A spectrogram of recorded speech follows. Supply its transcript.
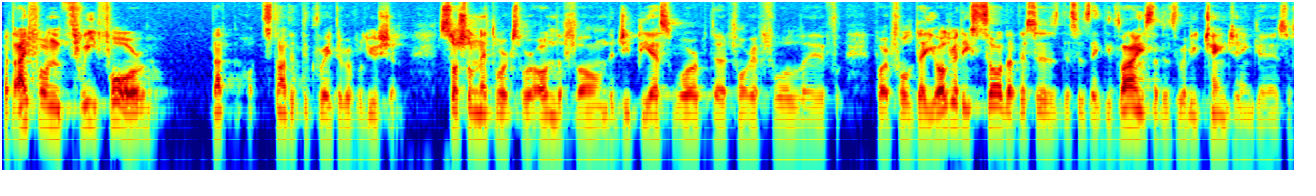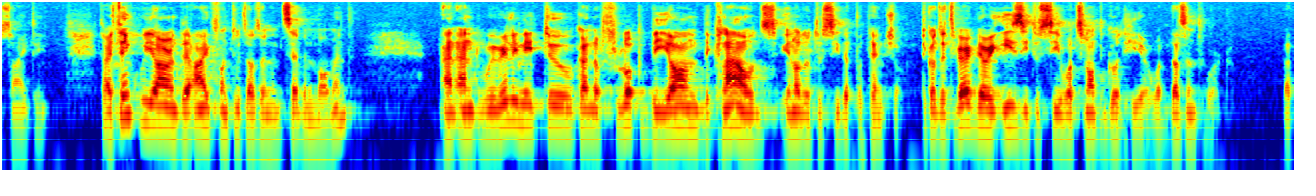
but iPhone 3, 4, that started to create a revolution. Social networks were on the phone. The GPS worked uh, for a full uh, for a full day. You already saw that this is this is a device that is really changing uh, society. So I think we are in the iPhone 2007 moment. And, and we really need to kind of look beyond the clouds in order to see the potential. Because it's very, very easy to see what's not good here, what doesn't work. But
